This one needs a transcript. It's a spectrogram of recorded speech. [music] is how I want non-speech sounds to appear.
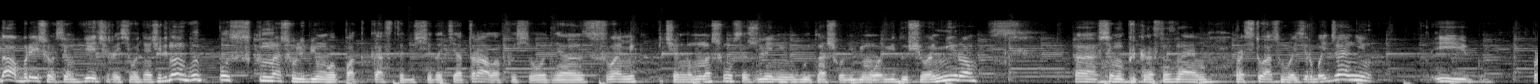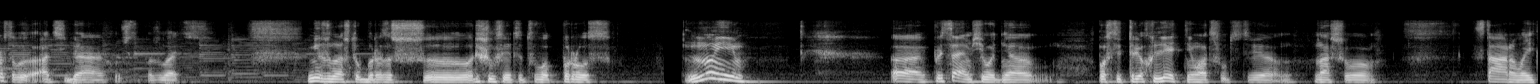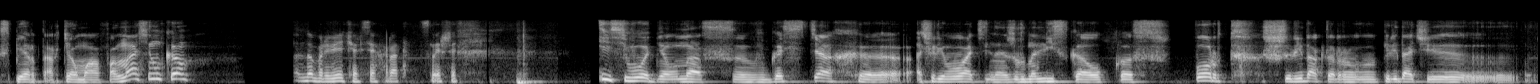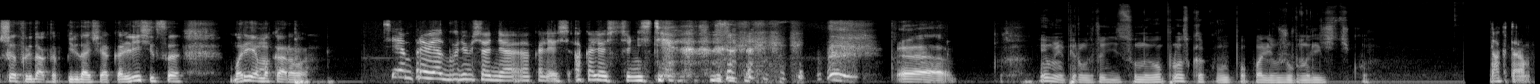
Добрейшего всем вечера. И сегодня очередной выпуск нашего любимого подкаста «Беседа театралов». И сегодня с вами, к печальному нашему сожалению, не будет нашего любимого ведущего мира. Э, все мы прекрасно знаем про ситуацию в Азербайджане. И просто от себя хочется пожелать мирно, чтобы разош... Э, решился этот вопрос. Ну и э, представим сегодня после трехлетнего отсутствия нашего старого эксперта Артема Афанасенко. Добрый вечер, всех рад слышать. И сегодня у нас в гостях э, очаровательная журналистка ОКО Спорт, редактор передачи, э, шеф-редактор передачи «Околесица» Мария Макарова. Всем привет, будем сегодня околес... околесицу нести. Э, И у меня первый традиционный вопрос, как вы попали в журналистику? Редактором.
